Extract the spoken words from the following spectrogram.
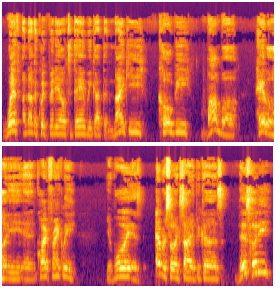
with another quick video. Today we got the Nike Kobe Mamba Halo hoodie, and quite frankly, your boy is ever so excited because this hoodie,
